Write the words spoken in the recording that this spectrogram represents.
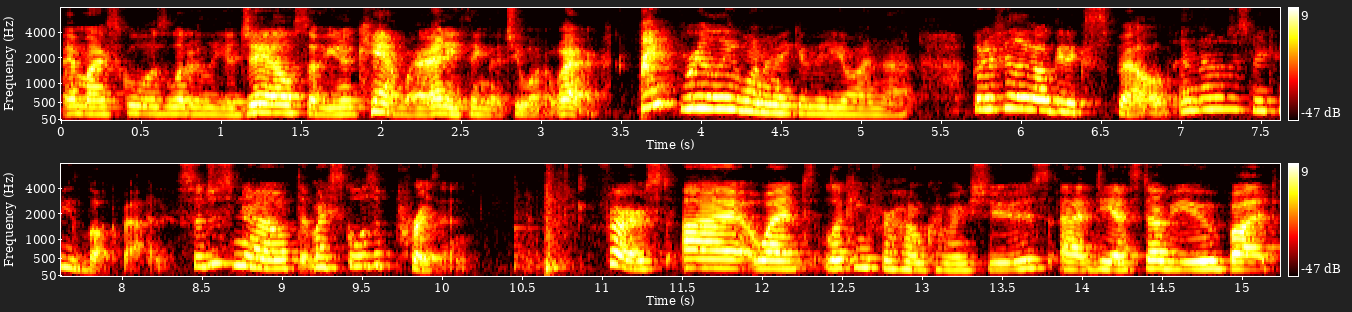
and my school is literally a jail, so you know, can't wear anything that you want to wear. I really want to make a video on that but I feel like I'll get expelled and that'll just make me look bad. So just know that my school is a prison. First, I went looking for homecoming shoes at DSW, but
